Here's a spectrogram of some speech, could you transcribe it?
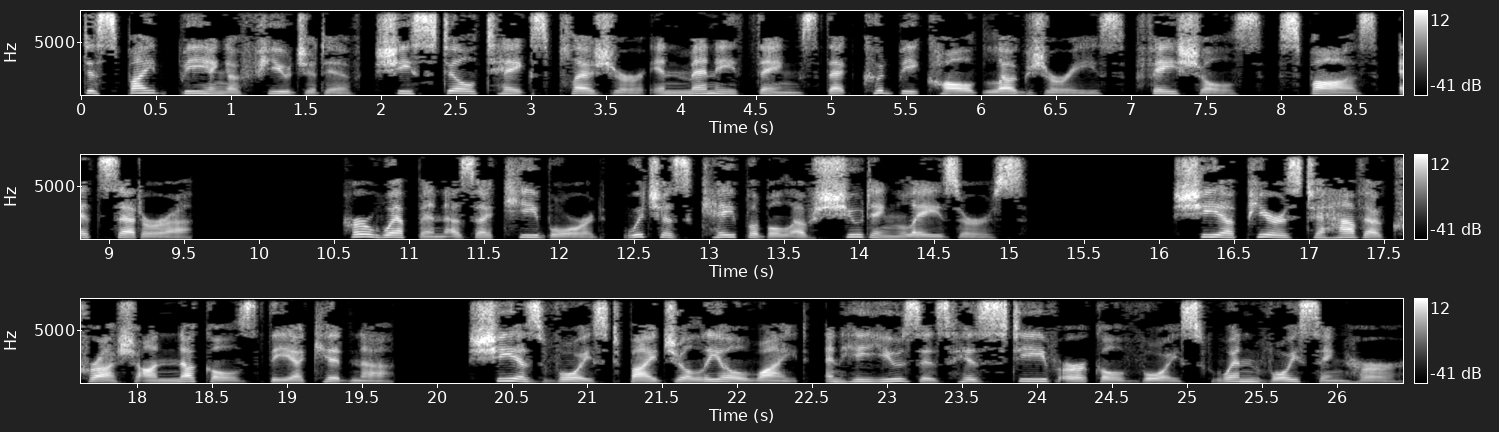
Despite being a fugitive, she still takes pleasure in many things that could be called luxuries facials, spas, etc. Her weapon is a keyboard, which is capable of shooting lasers. She appears to have a crush on Knuckles the Echidna. She is voiced by Jaleel White, and he uses his Steve Urkel voice when voicing her.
